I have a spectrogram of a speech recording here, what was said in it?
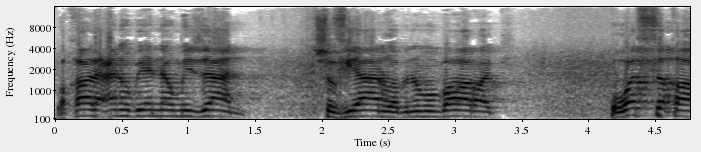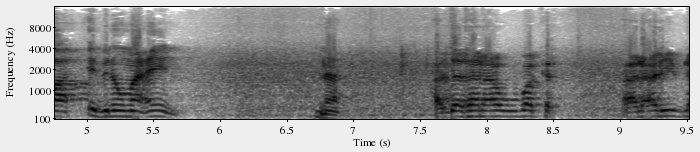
وقال عنه بأنه ميزان سفيان وابن مبارك ووثق ابن معين. نعم. حدثنا أبو بكر عن علي بن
